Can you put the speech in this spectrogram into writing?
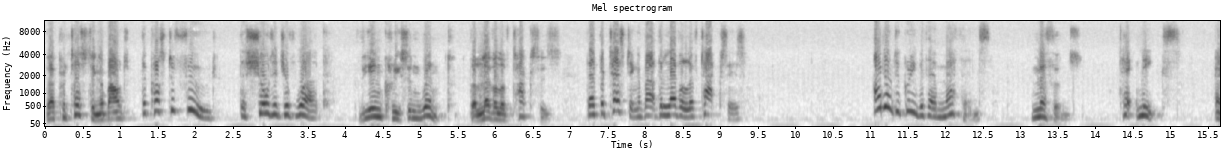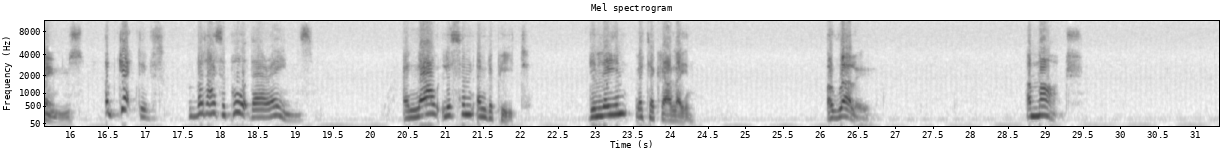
They're protesting about The cost of food. The shortage of work. The increase in rent, the level of taxes. They're protesting about the level of taxes. I don't agree with their methods, methods, techniques, Aims. objectives, but I support their aims. And now listen and repeat. Dinleyin ve tekrarlayın. a rally, A march.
